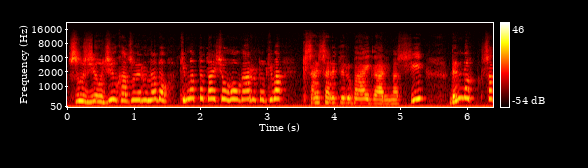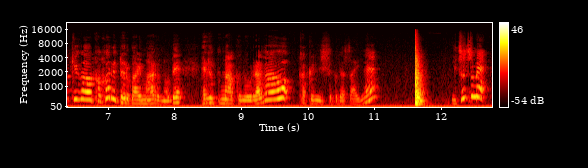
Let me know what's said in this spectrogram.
数字を10数えるなど決まった対処法があるときは記載されている場合がありますし連絡先が書かれている場合もあるのでヘルプマークの裏側を確認してくださいね。5つ目。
